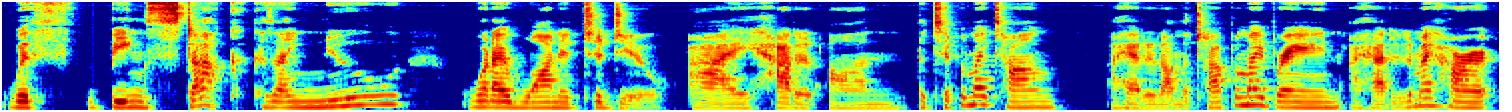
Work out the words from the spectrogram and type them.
with being stuck because I knew what I wanted to do. I had it on the tip of my tongue, I had it on the top of my brain, I had it in my heart.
